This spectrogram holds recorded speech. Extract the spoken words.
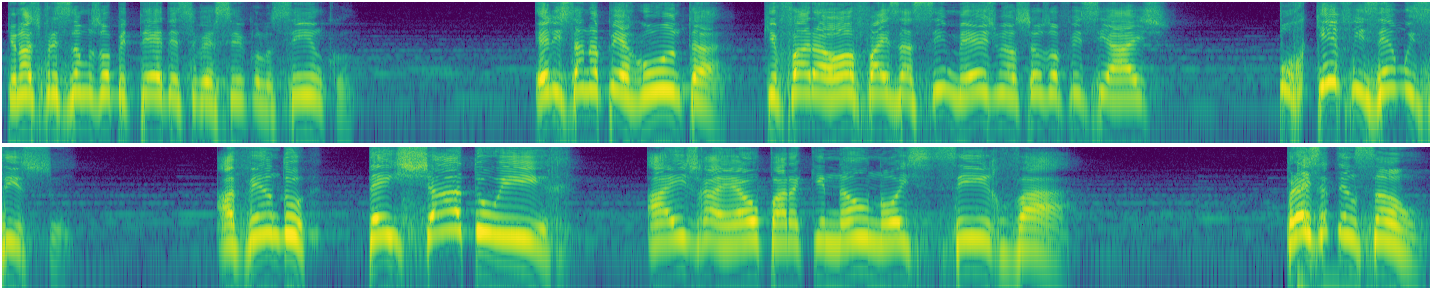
que nós precisamos obter desse versículo 5, ele está na pergunta que Faraó faz a si mesmo e aos seus oficiais: Por que fizemos isso? Havendo deixado ir a Israel para que não nos sirva. Preste atenção.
